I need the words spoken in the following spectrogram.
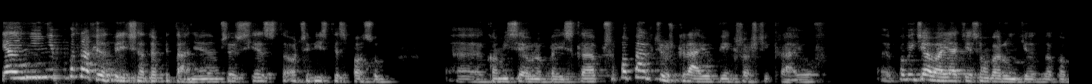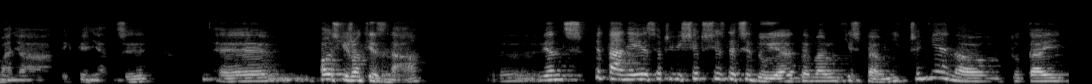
Ja nie, nie potrafię odpowiedzieć na to pytanie. Przecież jest oczywisty sposób. E, Komisja Europejska przy poparciu już krajów, większości krajów, e, powiedziała, jakie są warunki odblokowania tych pieniędzy. E, Polski rząd je zna, więc pytanie jest oczywiście, czy się zdecyduje te warunki spełnić, czy nie. No tutaj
